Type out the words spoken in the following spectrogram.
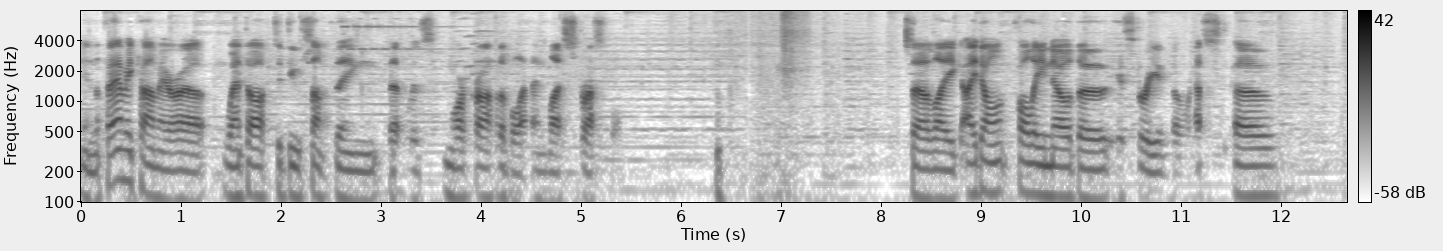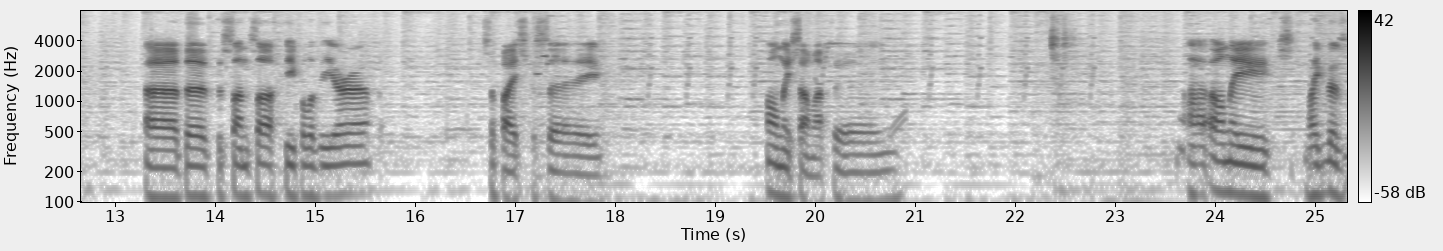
in the Famicom era went off to do something that was more profitable and less stressful. so, like, I don't fully know the history of the rest of uh, the the Sunsoft people of the era. Suffice to say, only so much. Uh, uh, only like there's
